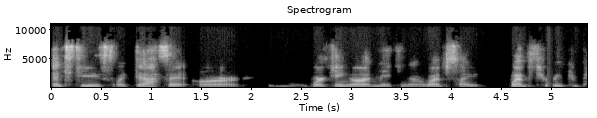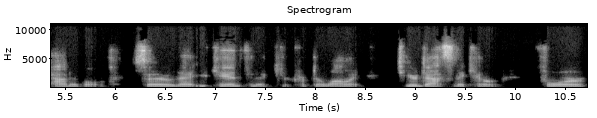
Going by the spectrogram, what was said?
entities like Dasset are working on making our website Web3 compatible so that you can connect your crypto wallet to your Dasset account for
